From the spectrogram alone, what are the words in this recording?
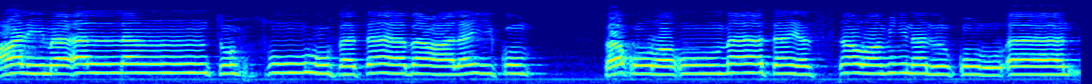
علم أن لن تحصوه فتاب عليكم فاقرؤوا ما تيسر من القرآن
